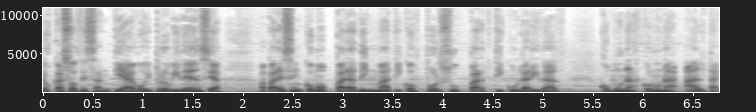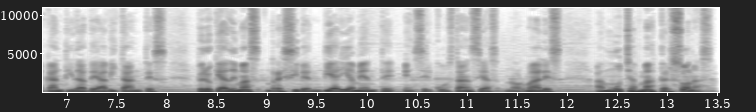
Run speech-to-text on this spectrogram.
Los casos de Santiago y Providencia aparecen como paradigmáticos por su particularidad, comunas con una alta cantidad de habitantes, pero que además reciben diariamente, en circunstancias normales, a muchas más personas,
